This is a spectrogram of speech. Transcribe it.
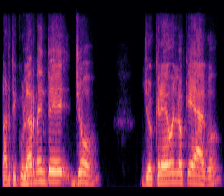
Particularmente yo, yo creo en lo que hago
